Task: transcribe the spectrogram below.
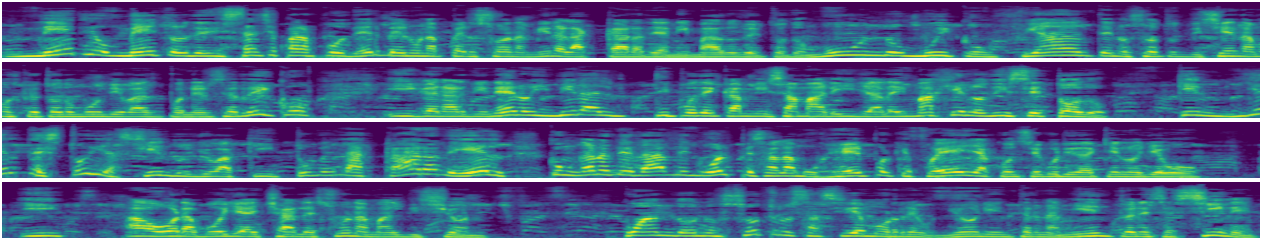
medio metro de distancia para poder ver una persona. Mira la cara de animado de todo mundo, muy confiante. Nosotros diciéndamos que todo mundo iba a ponerse rico y ganar dinero. Y mira el tipo de camisa amarilla, la imagen lo dice todo. ¿Qué mierda estoy haciendo yo aquí? Tuve la cara de él con ganas de darle golpes a la mujer porque fue ella con seguridad quien lo llevó. Y ahora voy a echarles una maldición. Cuando nosotros hacíamos reunión y entrenamiento en ese cine,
